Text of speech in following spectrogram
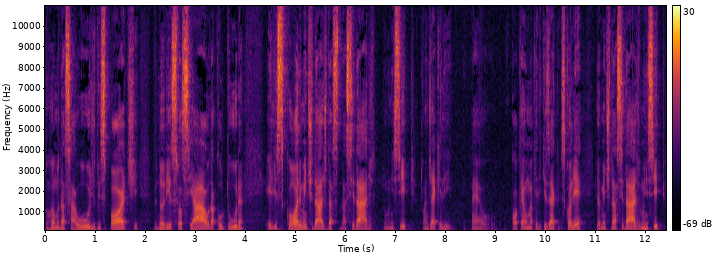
no ramo da saúde, do esporte, minoria social, da cultura. Ele escolhe uma entidade da, da cidade, do município, onde é que ele, né, qualquer uma que ele quiser escolher, geralmente da cidade, do município,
